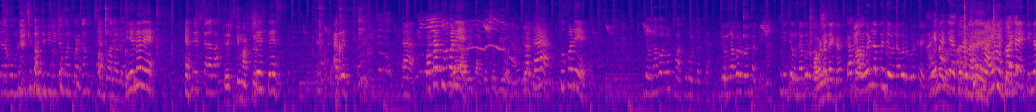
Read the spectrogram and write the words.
त्याला बोंबलाची भाजी दिली तर मन पटकन संपवा लावल्या येणार आहे. टेस्ट करायला. टेस्टिंग मास्टर तेच तेच अरे. हा. पता तू पण ये. कथा तू पण ये. जेवणाबरोबर खा असं बोलतात त्या. जेवणाबरोबर खाते. मी जेवणाबरोबर आवडलं नाही का. आवडलं पण जेवणाबरोबर खायचं? आहे भाजी अजून. अजून आहे. आहे माझी. मजा येते ना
